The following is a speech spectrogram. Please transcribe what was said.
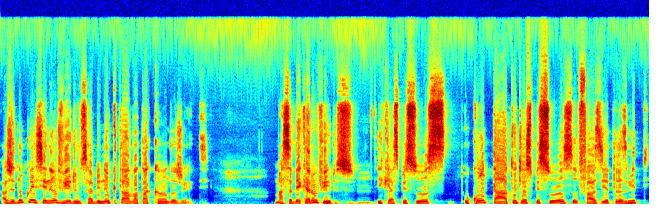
A gente não conhecia nem o vírus, não sabia nem o que estava atacando a gente. Mas sabia que era um vírus. E que as pessoas. O contato entre as pessoas fazia transmitir.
